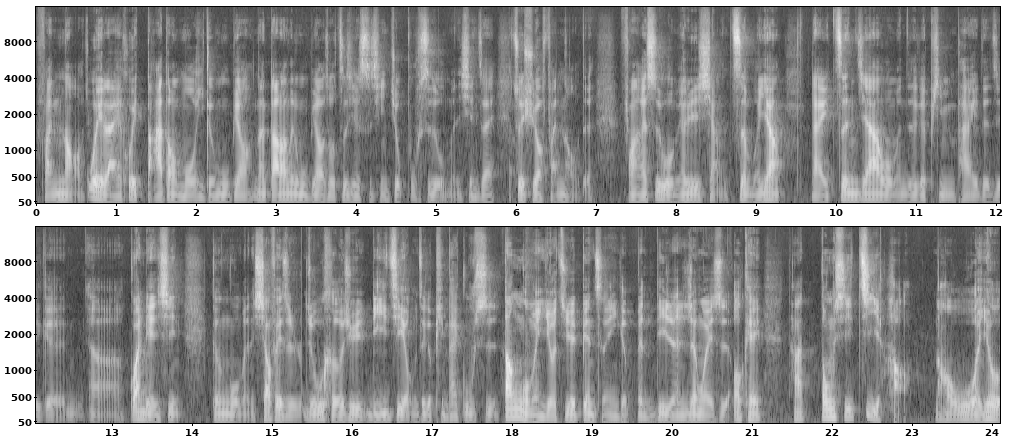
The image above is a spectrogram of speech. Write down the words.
烦恼。未来会达到某一个目标，那达到那个目标的时候，这些事情就不是我们现在最需要烦恼的，反而是我们要去想怎么样来增加我们这个品牌的这个呃关联性，跟我们消费者如何去理解我们这个品牌故事。当我们有机会变成一个本地人认为是 OK。他东西既好，然后我又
